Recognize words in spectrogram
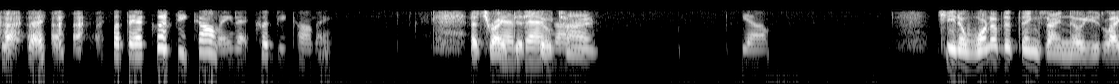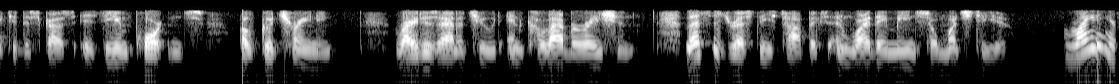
should say, but that could be coming. That could be coming. That's right. And There's then, still uh, time. Yeah. Tina, one of the things I know you'd like to discuss is the importance of good training, writer's attitude, and collaboration. Let's address these topics and why they mean so much to you. Writing is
